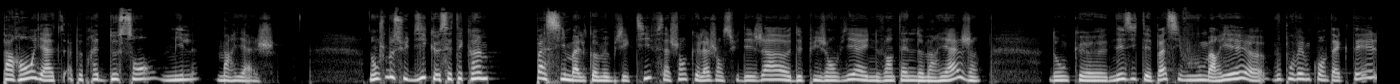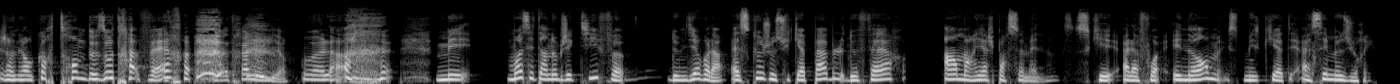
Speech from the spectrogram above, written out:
par an, il y a à peu près 200 000 mariages. Donc je me suis dit que c'était quand même pas si mal comme objectif, sachant que là j'en suis déjà euh, depuis janvier à une vingtaine de mariages. Donc euh, n'hésitez pas, si vous vous mariez, euh, vous pouvez me contacter. J'en ai encore 32 autres à faire. On mettra le lien. voilà. Mais moi, c'est un objectif de me dire, voilà, est-ce que je suis capable de faire un mariage par semaine? Ce qui est à la fois énorme, mais qui est assez mesuré.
